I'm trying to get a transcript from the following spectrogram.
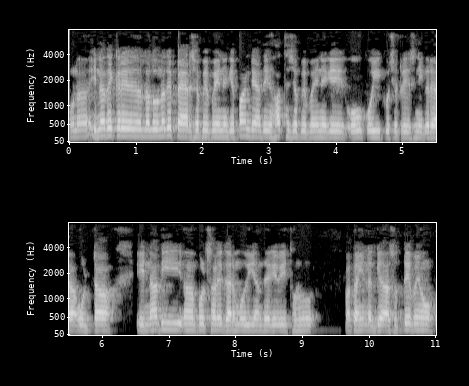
ਹੁਣ ਇਹਨਾਂ ਦੇ ਘਰੇ ਲਾ ਲਓ ਉਹਨਾਂ ਦੇ ਪੈਰ ਛਪੇ ਪਏ ਨੇਗੇ ਭਾਂਡਿਆਂ ਦੇ ਹੱਥ ਛਪੇ ਪਏ ਨੇਗੇ ਉਹ ਕੋਈ ਕੁਛ ਟਰੇਸ ਨਹੀਂ ਕਰਿਆ। ਉਲਟਾ ਇਹਨਾਂ ਦੀ ਅਹ, ਪੁਲਿਸ ਵਾਲੇ ਗਰਮ ਹੋਈ ਜਾਂਦੇ ਹੈਗੇ ਵੀ ਤੁਹਾਨੂੰ ਪਤਾ ਹੀ ਨਹੀਂ ਲੱਗਿਆ ਸੁੱਤੇ ਪਏ ਹੋ।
